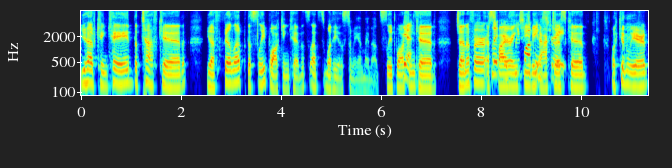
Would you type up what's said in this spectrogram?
you have Kincaid, the tough kid. You have Philip, the sleepwalking kid. That's that's what he is to me in my notes. Sleepwalking Yes. kid. Jennifer, aspiring TV actress straight. kid. Fucking weird.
